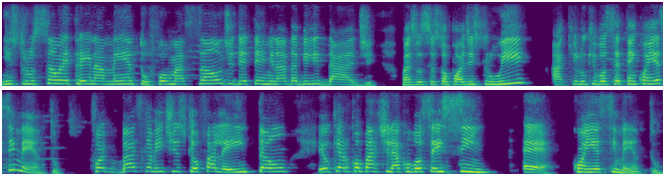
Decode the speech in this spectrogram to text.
Instrução é treinamento, formação de determinada habilidade, mas você só pode instruir aquilo que você tem conhecimento. Foi basicamente isso que eu falei. Então, eu quero compartilhar com vocês, sim, é conhecimento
